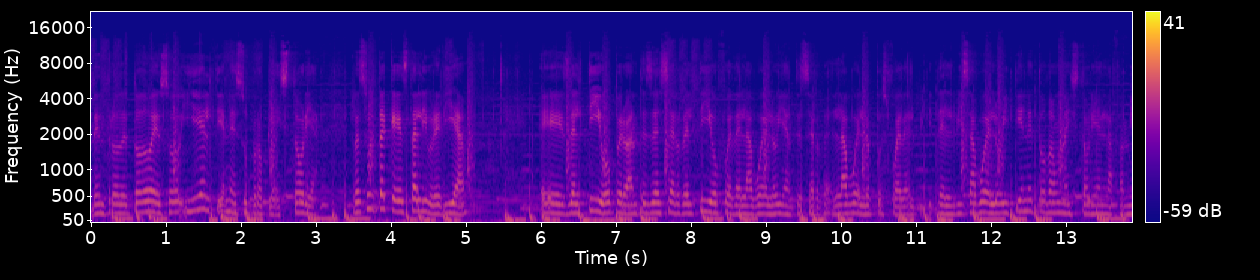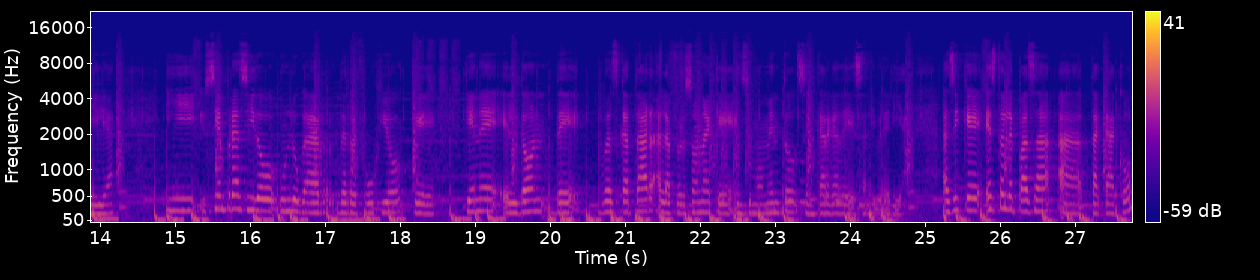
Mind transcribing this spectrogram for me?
dentro de todo eso y él tiene su propia historia. Resulta que esta librería es del tío, pero antes de ser del tío fue del abuelo y antes de ser del abuelo pues fue del, del bisabuelo y tiene toda una historia en la familia y siempre ha sido un lugar de refugio que tiene el don de rescatar a la persona que en su momento se encarga de esa librería. Así que esto le pasa a Takako,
